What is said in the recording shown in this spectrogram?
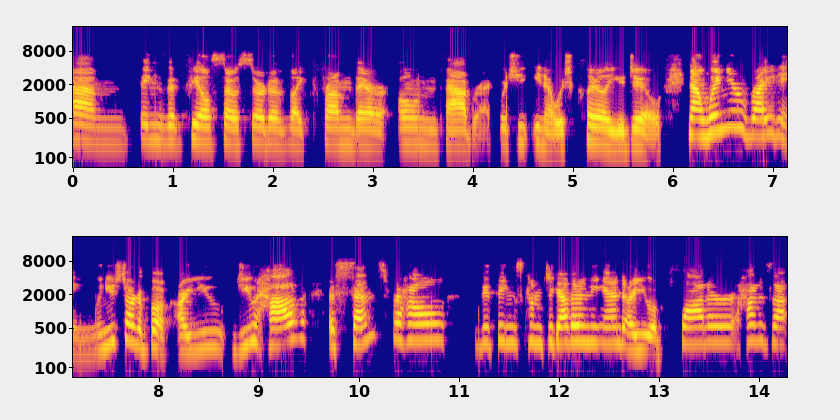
um things that feel so sort of like from their own fabric which you, you know which clearly you do. Now when you're writing when you start a book are you do you have a sense for how the things come together in the end? Are you a plotter? How does that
